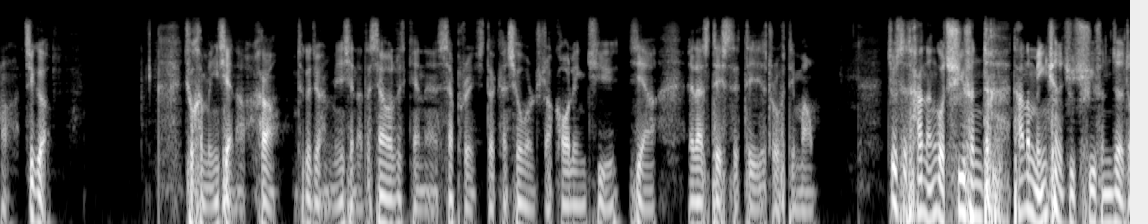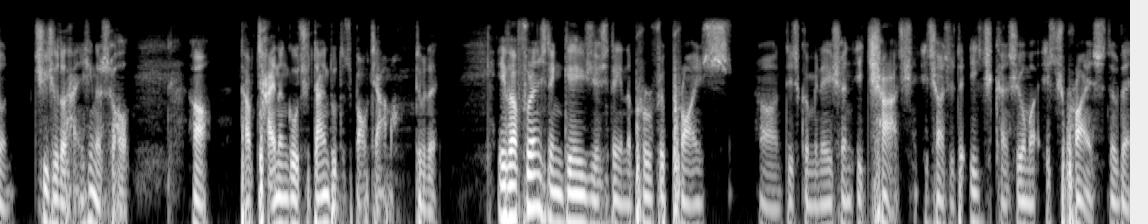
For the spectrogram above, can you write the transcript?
啊，这个就很明显了哈。这个就很明显了，the seller can separate the consumers according to their elasticity of demand，就是它能够区分，它能明确的去区分这种需求的弹性的时候，啊，它才能够去单独的去报价嘛，对不对？If a friend engages in a perfect price uh, discrimination, it charge it charges the each consumer each price, 对不对？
